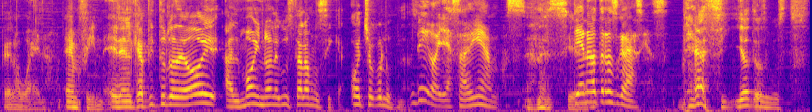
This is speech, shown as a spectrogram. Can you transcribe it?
Pero bueno, en fin. En el capítulo de hoy, al Moy no le gusta la música. Ocho columnas. Digo, ya sabíamos. Tiene otras gracias. sí, y otros gustos.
